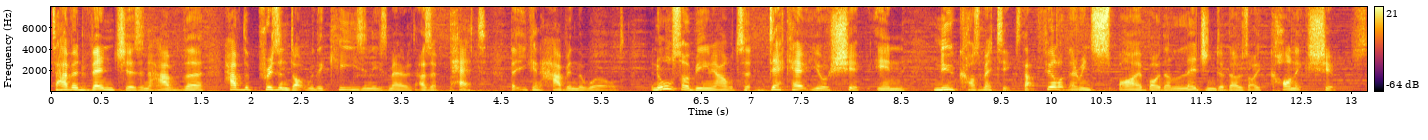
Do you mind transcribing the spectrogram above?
to have adventures and have the have the prison doc with the keys in his mouth as a pet that you can have in the world. And also being able to deck out your ship in new cosmetics that feel like they're inspired by the legend of those iconic ships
